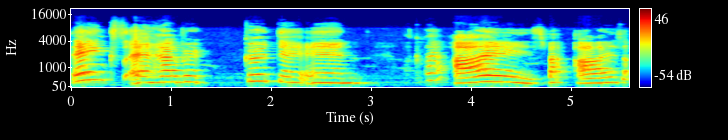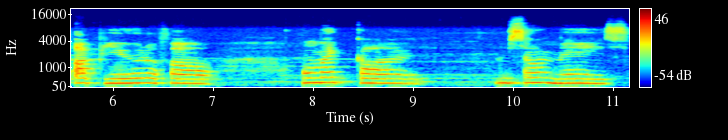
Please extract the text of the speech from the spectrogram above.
Thanks and have a good day and look at my eyes. My eyes are beautiful. Oh my god. I'm so amazed.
